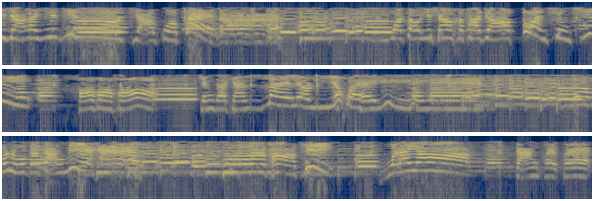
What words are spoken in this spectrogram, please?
你家来已经家过败了，我早已想和他家断亲情。好好好，今个天来了李怀玉，我不如个当面和他提。我来呀，赶快快，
